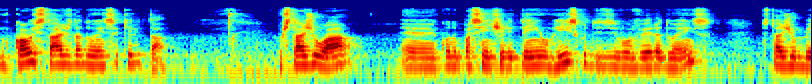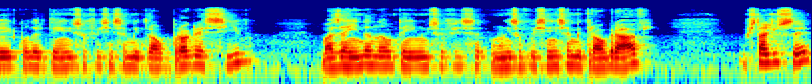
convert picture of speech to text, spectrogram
em qual estágio da doença que ele está. O estágio A é quando o paciente ele tem o risco de desenvolver a doença. O estágio B quando ele tem insuficiência mitral progressiva, mas ainda não tem uma insuficiência mitral grave. O estágio C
